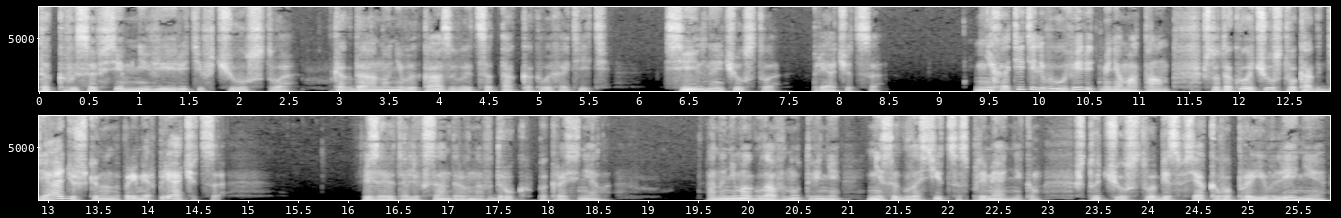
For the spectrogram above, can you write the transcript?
Так вы совсем не верите в чувство, когда оно не выказывается так, как вы хотите. Сильное чувство прячется. Не хотите ли вы уверить меня, матант, что такое чувство, как дядюшкино, например, прячется? Лизавета Александровна вдруг покраснела. Она не могла внутренне не согласиться с племянником, что чувство без всякого проявления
